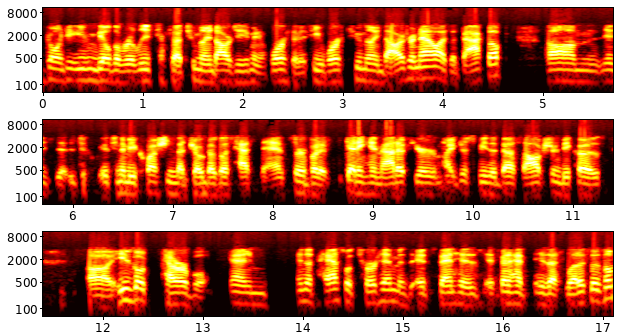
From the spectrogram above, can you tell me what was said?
going to even be able to release him for that two million dollars? Is even worth it? Is he worth two million dollars right now as a backup? Um, it's, it's, it's going to be a question that Joe Douglas has to answer, but it, getting him out of here might just be the best option because uh, he's looked terrible. And in the past, what's hurt him is it's been his it's been his athleticism,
